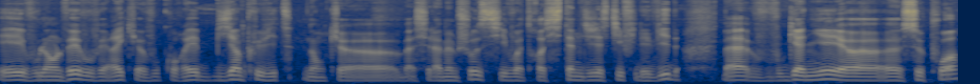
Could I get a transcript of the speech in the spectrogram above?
et vous l'enlevez, vous verrez que vous courez bien plus vite. Donc bah, c'est la même chose si votre système digestif il est vide, bah, vous gagnez ce poids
